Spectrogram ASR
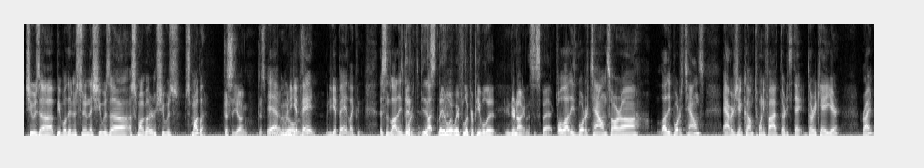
she was. uh People didn't assume that she was uh, a smuggler, and she was smuggling. Just a young. Just Yeah, young but when you get paid, when you get paid, like, listen, a lot of these They, border, it's- they wait look for people that you're not going to suspect. Well, a lot of these border towns are uh, a lot of these border towns average income 25 30 30k a year right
